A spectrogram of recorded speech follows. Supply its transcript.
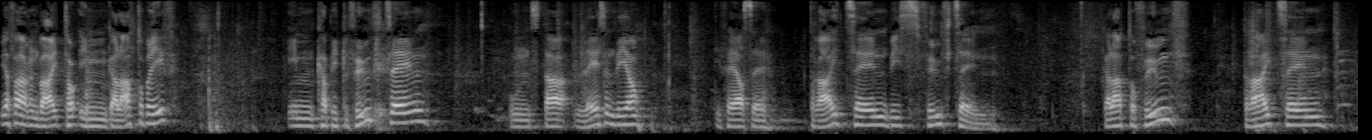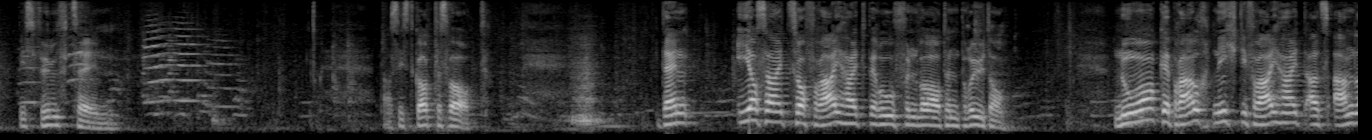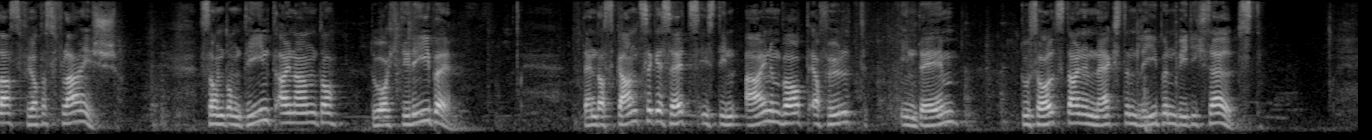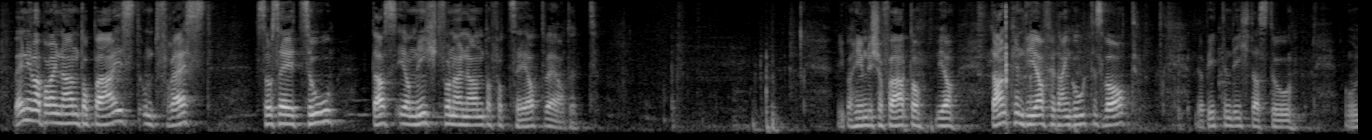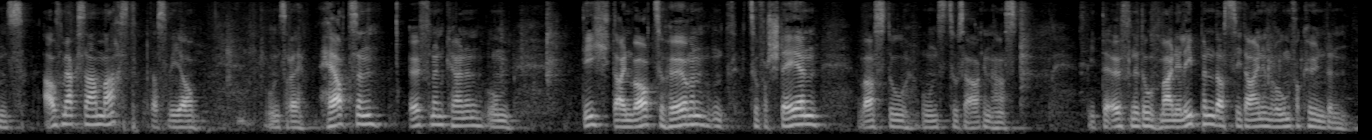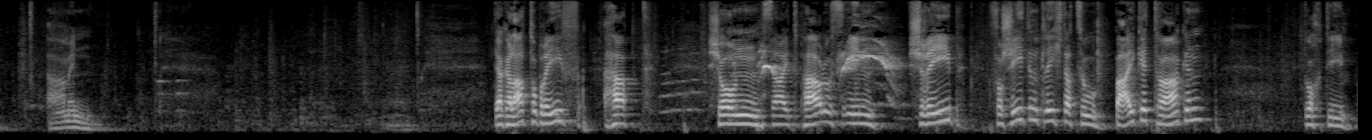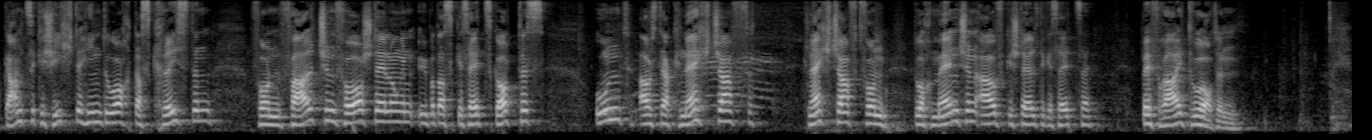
Wir fahren weiter im Galaterbrief, im Kapitel 15 und da lesen wir die Verse 13 bis 15. Galater 5, 13 bis 15. Das ist Gottes Wort. Denn ihr seid zur Freiheit berufen worden, Brüder. Nur gebraucht nicht die Freiheit als Anlass für das Fleisch, sondern dient einander durch die Liebe. Denn das ganze Gesetz ist in einem Wort erfüllt, in dem du sollst deinen Nächsten lieben wie dich selbst. Wenn ihr aber einander beißt und fresst, so seht zu, dass ihr nicht voneinander verzehrt werdet. Lieber himmlischer Vater, wir danken dir für dein gutes Wort. Wir bitten dich, dass du uns aufmerksam machst, dass wir unsere Herzen öffnen können, um dich, dein Wort zu hören und zu verstehen, was du uns zu sagen hast. Bitte öffne du meine Lippen, dass sie deinen Ruhm verkünden. Amen. Der Galaterbrief hat schon seit Paulus ihn schrieb, verschiedentlich dazu beigetragen, durch die ganze Geschichte hindurch, dass Christen von falschen Vorstellungen über das Gesetz Gottes und aus der Knechtschaft, Knechtschaft von durch Menschen aufgestellte Gesetze befreit wurden.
